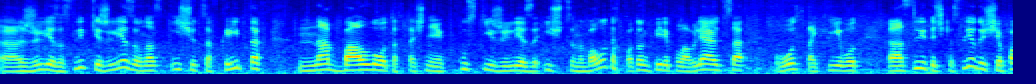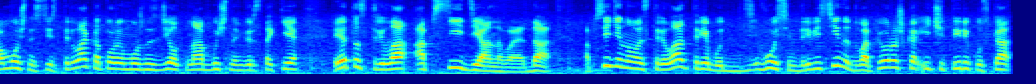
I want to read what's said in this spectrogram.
э, железа. Слитки железа у нас ищутся в криптах на болотах, точнее куски железа ищутся на болотах, потом переплавляются вот в такие вот э, слиточки. Следующая по мощности стрела, которую можно сделать на обычном верстаке, это стрела обсидиановая, да. Обсидиановая стрела требует 8 древесины, 2 перышка и 4 куска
